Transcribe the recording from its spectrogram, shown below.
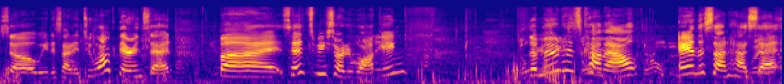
So we decided to walk there instead. But since we started walking, the moon has come out and the sun has set.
